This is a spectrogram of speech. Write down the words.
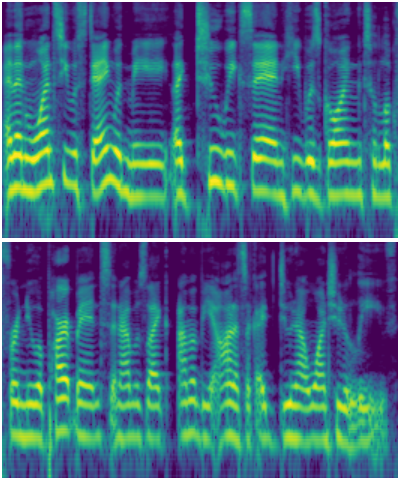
And then once he was staying with me like two weeks in he was going to look for new apartments and i was like i'm gonna be honest like i do not want you to leave.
